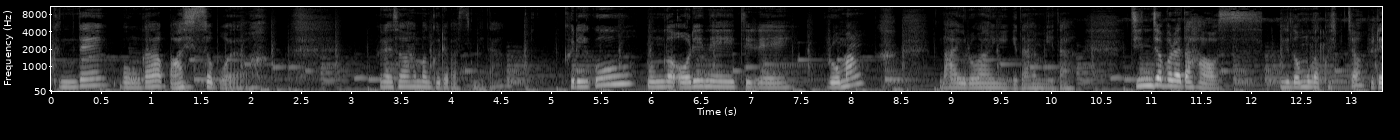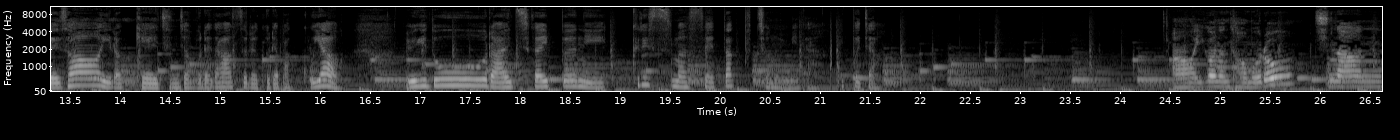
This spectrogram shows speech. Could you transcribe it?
근데 뭔가 맛있어 보여요. 그래서 한번 그려봤습니다. 그리고 뭔가 어린애들의 로망? 나의 로망이기도 합니다. gingerbread house. 이거 너무 갖고 싶죠? 그래서 이렇게 gingerbread house를 그려봤고요. 여기도 lights가 이쁜 이 크리스마스에 딱 붙여놓습니다. 이쁘죠? 어, 이거는 덤으로 지난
